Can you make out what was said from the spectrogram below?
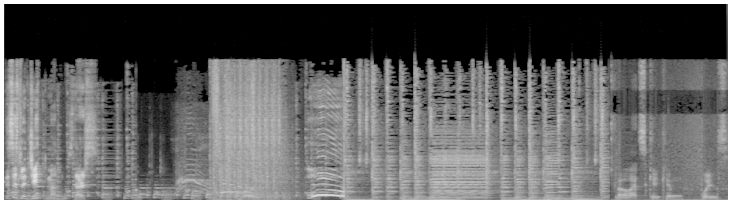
This is legit, man. Stars. Ooh! Oh, let's kick him, please.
